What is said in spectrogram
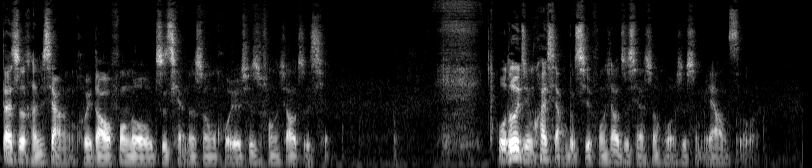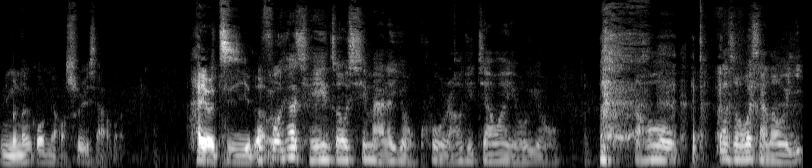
但是很想回到凤楼之前的生活，尤其是封校之前，我都已经快想不起封校之前生活是什么样子了。你们能给我描述一下吗？还有记忆的？我封校前一周新买了泳裤，然后去江湾游泳，然后那时候我想到我一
